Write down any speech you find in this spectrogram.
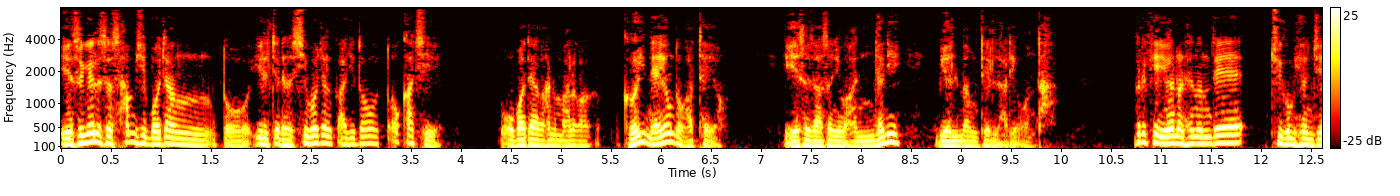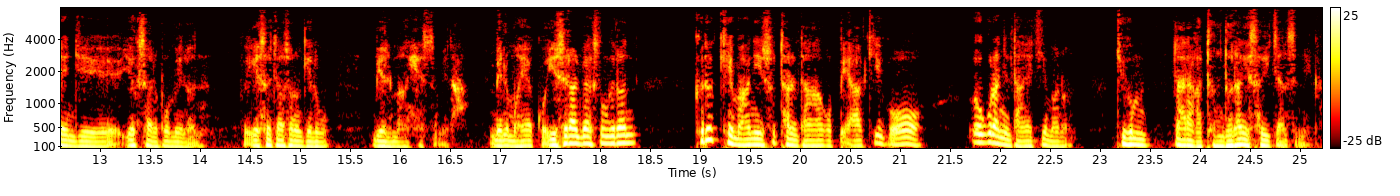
예수겔에서 35장 또 1절에서 15절까지도 똑같이 오바댜가 하는 말과 거의 내용도 같아요. 예수 자손이 완전히 멸망될 날이 온다. 그렇게 예언을 했는데 지금 현재 이제 역사를 보면은 그 예수 자손은 결국 멸망했습니다. 멸망했고 이스라엘 백성들은 그렇게 많이 수탈을 당하고 빼앗기고 억울한 일 당했지만은 지금 나라가 든든하게 서 있지 않습니까?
